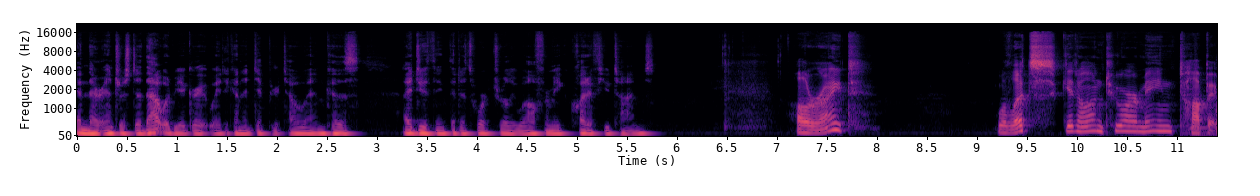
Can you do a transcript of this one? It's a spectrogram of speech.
and they're interested, that would be a great way to kind of dip your toe in because I do think that it's worked really well for me quite a few times. all right. Well, let's get on to our main topic.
